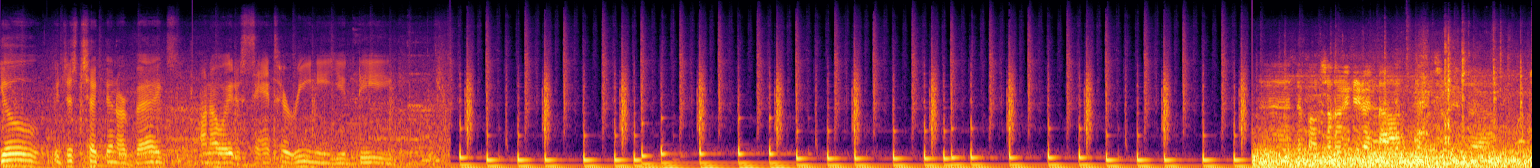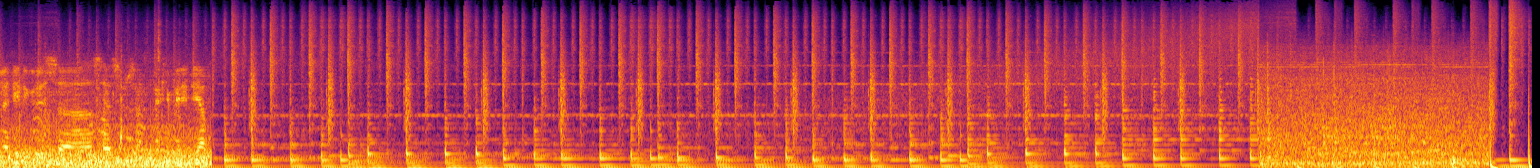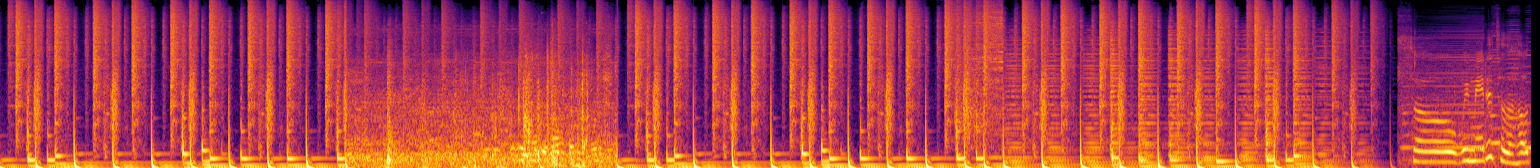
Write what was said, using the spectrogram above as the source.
Yo, we just checked in our bags on our way to Santorini, you dig?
